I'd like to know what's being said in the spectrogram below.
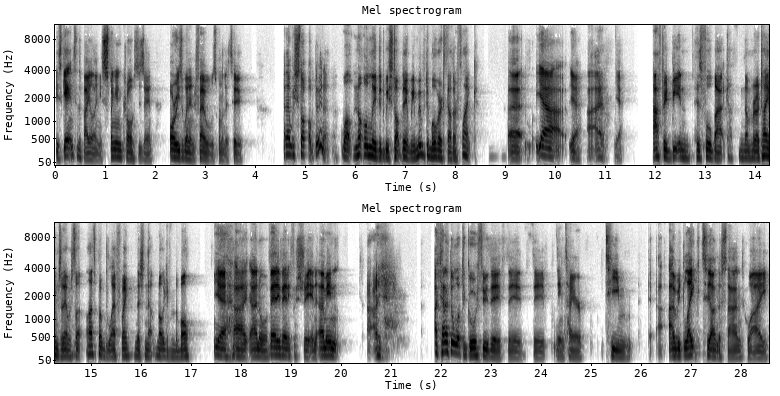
He's getting to the byline, he's swinging crosses in, or he's winning fouls, one of the two. And then we stopped doing it. Well, not only did we stop doing, it, we moved him over to the other flank. Uh, yeah, yeah, I, yeah. After he'd beaten his fullback a number of times, and then we thought, let's put him to left wing just not, not give him the ball. Yeah, I, I know, very, very frustrating. I mean, I, I kind of don't want to go through the the the, the entire team. I, would like to understand why,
